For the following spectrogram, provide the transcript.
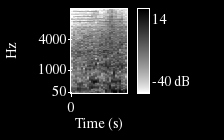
Oh, my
